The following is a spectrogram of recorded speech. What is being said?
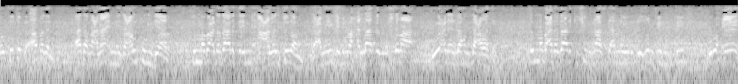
والكتب أبدا. هذا معناه إني دعوتهم ديارا. ثم بعد ذلك إني أعلنت لهم يعني يجي في محلات المجتمع ويعلن لهم دعوته ثم بعد ذلك يشوف ناس كأنه يظن فيهم طيب يروح إيه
